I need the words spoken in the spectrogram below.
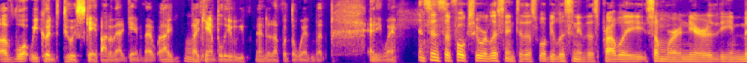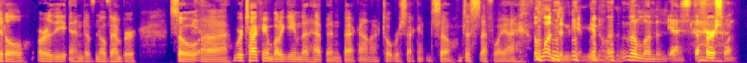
of what we could to escape out of that game. That I Hmm. I can't believe we ended up with the win. But anyway, And since the folks who are listening to this will be listening to this probably somewhere near the middle or the end of November. So uh, we're talking about a game that happened back on October 2nd. So just FYI. the London game, you know. the London. game. Yes, the first one, the very first.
